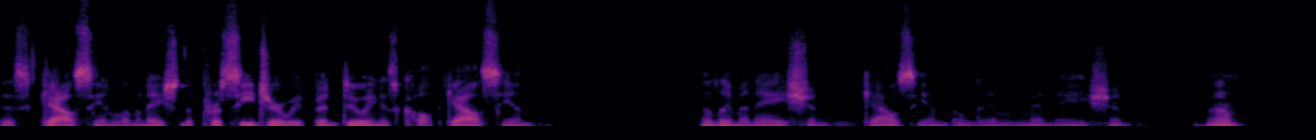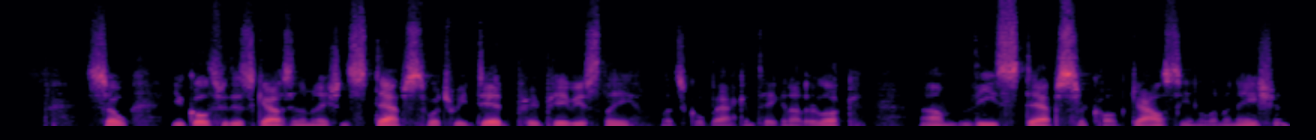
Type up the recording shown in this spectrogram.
this Gaussian elimination. The procedure we've been doing is called Gaussian elimination. Gaussian elimination. Um, so you go through this Gaussian elimination steps, which we did pre previously. Let's go back and take another look. Um, these steps are called Gaussian elimination.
